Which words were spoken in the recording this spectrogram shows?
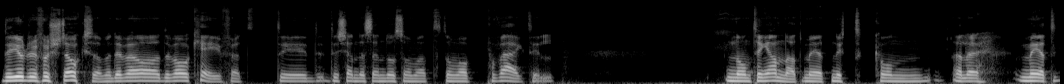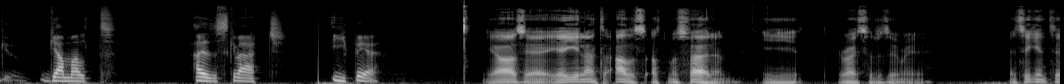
Det gjorde det första också, men det var, det var okej för att det, det kändes ändå som att de var på väg till någonting annat med ett nytt kon, eller med ett gammalt älskvärt IP. Ja alltså jag, jag gillar inte alls atmosfären i Rise of the Tomb Raider. Jag tycker inte,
